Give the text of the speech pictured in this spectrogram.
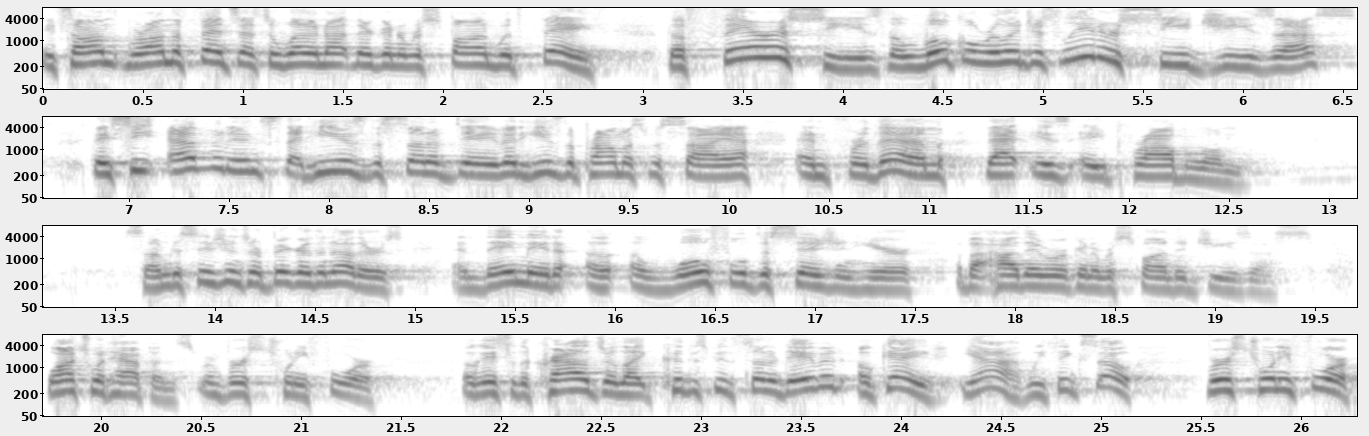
It's on, we're on the fence as to whether or not they're going to respond with faith. The Pharisees, the local religious leaders, see Jesus. They see evidence that he is the son of David, he is the promised Messiah, and for them, that is a problem. Some decisions are bigger than others, and they made a, a woeful decision here about how they were going to respond to Jesus. Watch what happens in verse 24. Okay, so the crowds are like, could this be the son of David? Okay, yeah, we think so. Verse 24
